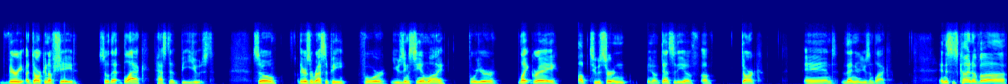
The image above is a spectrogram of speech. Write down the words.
very a dark enough shade so that black has to be used. So there's a recipe for using CMY for your light gray up to a certain you know density of of dark and then you're using black. And this is kind of a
